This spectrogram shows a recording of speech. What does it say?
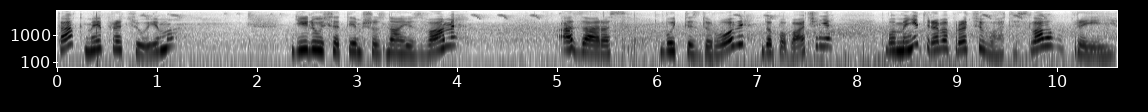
Так ми працюємо. Ділюся тим, що знаю з вами. А зараз будьте здорові, до побачення, бо мені треба працювати. Слава Україні!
